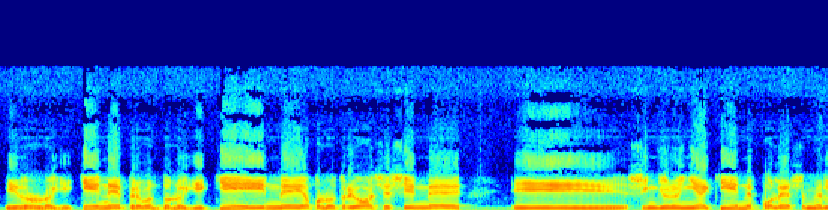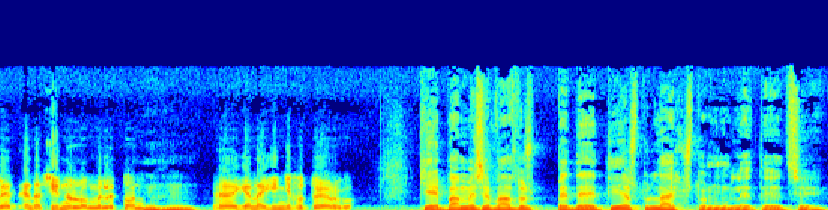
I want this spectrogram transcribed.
η υδρολογική, είναι η περιβαλλοντολογική, είναι οι απολωτριώσεις, είναι η συγκοινωνιακή, είναι πολλές μελέτες, ένα σύνολο ε, για να γίνει αυτό το έργο. Και πάμε σε βάθος πενταετίας τουλάχιστον μου λέτε έτσι.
